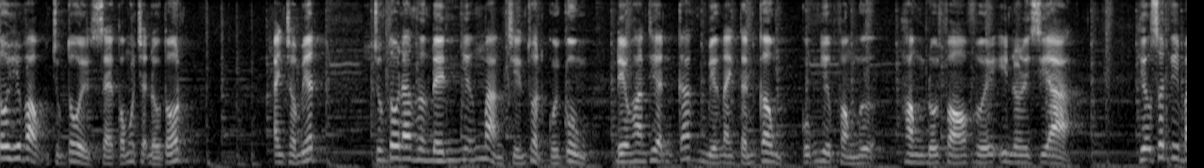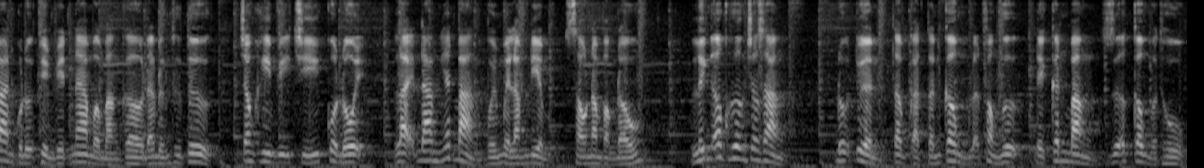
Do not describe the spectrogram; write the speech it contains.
Tôi hy vọng chúng tôi sẽ có một trận đấu tốt. Anh cho biết, chúng tôi đang hướng đến những mảng chiến thuật cuối cùng để hoàn thiện các miếng đánh tấn công cũng như phòng ngự hòng đối phó với Indonesia. Hiệu suất ghi bàn của đội tuyển Việt Nam ở bảng G đang đứng thứ tư, trong khi vị trí của đội lại đang nhất bảng với 15 điểm sau 5 vòng đấu. Linh Ốc Hương cho rằng đội tuyển tập cả tấn công lẫn phòng ngự để cân bằng giữa công và thủ.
